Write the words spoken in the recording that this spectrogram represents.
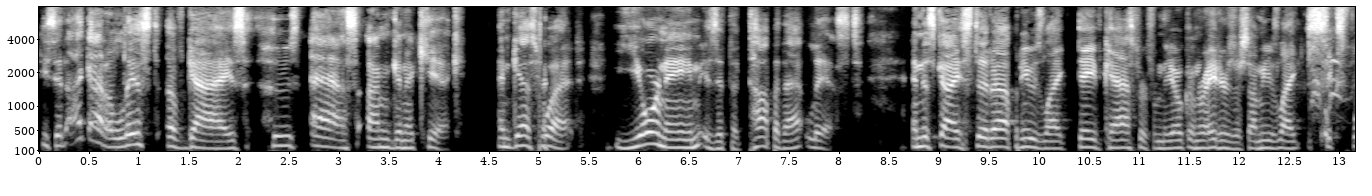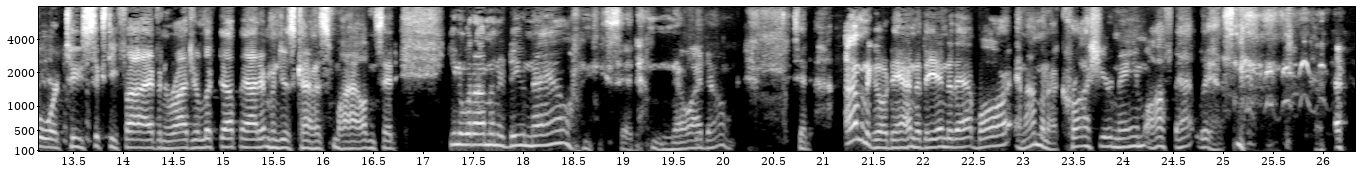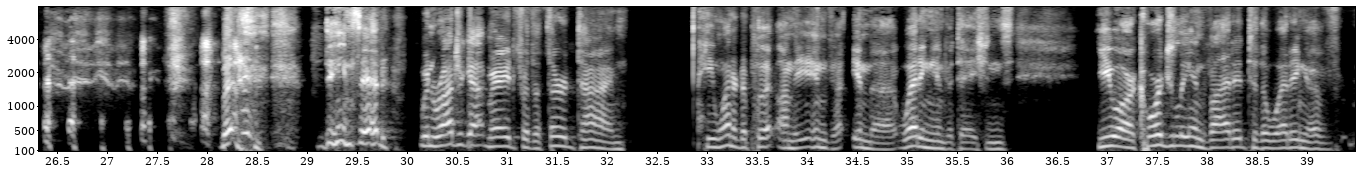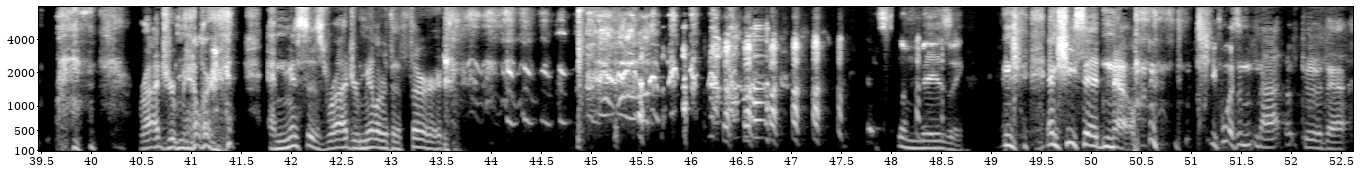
He said i got a list of guys whose ass i'm going to kick. And guess what? Your name is at the top of that list and this guy stood up and he was like Dave Casper from the Oakland Raiders or something. He was like 6'4, 265. And Roger looked up at him and just kind of smiled and said, You know what I'm going to do now? He said, No, I don't. He said, I'm going to go down to the end of that bar and I'm going to cross your name off that list. but Dean said when Roger got married for the third time, he wanted to put on the inv- in the wedding invitations you are cordially invited to the wedding of Roger Miller and Mrs. Roger Miller III. That's amazing. And, and she said no. she wasn't not okay with that.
